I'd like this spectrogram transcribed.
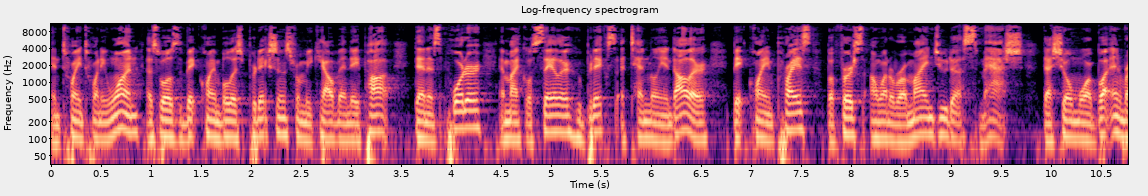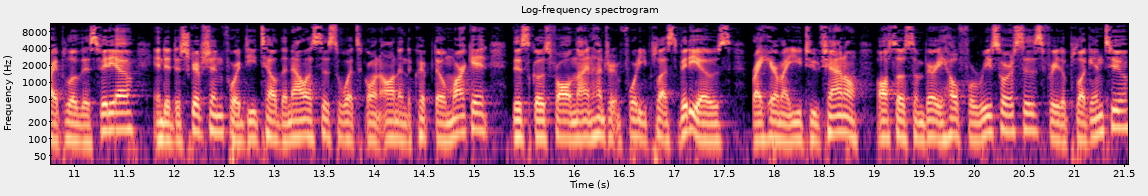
and in 2021, as well as the Bitcoin bullish predictions from Mikhail Van de Poppe, Dennis Porter, and Michael Saylor, who predicts a $10 million Bitcoin price. But first, I want to remind you to smash that show more button right below this video in the description for a detailed analysis of what's going on in the crypto market. This goes for all 940 plus videos right here on my YouTube channel. Also some very helpful resources for you to plug into,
